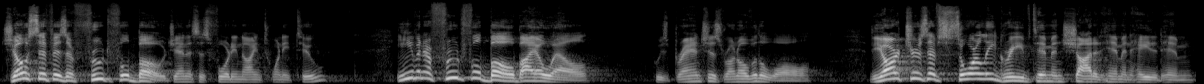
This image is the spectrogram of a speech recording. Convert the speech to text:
Joseph is a fruitful bough, Genesis 49 22. Even a fruitful bough by a well, whose branches run over the wall. The archers have sorely grieved him and shot at him and hated him,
